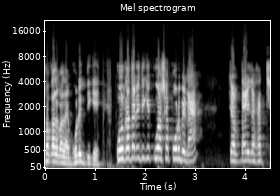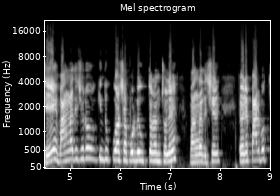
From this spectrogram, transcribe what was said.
সকালবেলায়, ভোরের দিকে। কলকাতার এদিকে কুয়াশা পড়বে না তাই দেখাচ্ছে। বাংলাদেশেরও কিন্তু কুয়াশা পড়বে উত্তরাঞ্চলে, বাংলাদেশের। তারপরে পার্বত্য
